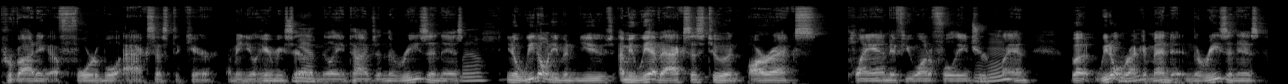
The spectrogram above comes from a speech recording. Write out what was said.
providing affordable access to care i mean you'll hear me say Yeah. that a million times and the reason is you know, we don't even use, I mean, we have access to an RX plan if you want a fully insured Mhm. plan, but we don't Mhm. recommend it. And the reason is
